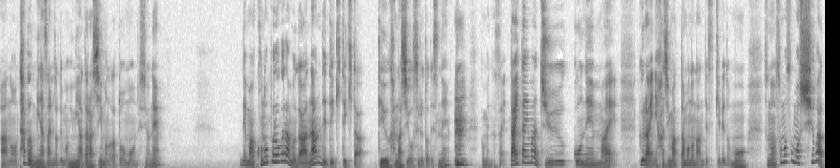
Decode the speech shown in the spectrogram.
あの多分皆さんにとっても耳新しいものだと思うんですよね。でまあこのプログラムが何でできてきたっていう話をするとですね。ごめんなさい。大体まあ15年前ぐらいに始まったものなんですけれどもそのそもそも手話っ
